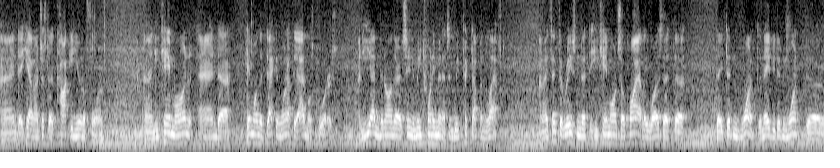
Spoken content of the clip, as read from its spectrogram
And uh, he had on just a khaki uniform. And he came on and uh, came on the deck and went up the admiral's quarters. And he hadn't been on there, it seemed to me, 20 minutes, and we picked up and left. And I think the reason that he came on so quietly was that uh, they didn't want, the Navy didn't want uh,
